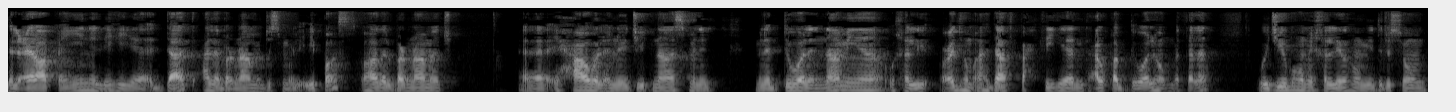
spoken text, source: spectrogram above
للعراقيين اللي هي الدات على برنامج اسمه الإيبوس. وهذا البرنامج آه، يحاول إنه يجيب ناس من من الدول النامية ويخلي وعندهم أهداف بحثية متعلقة بدولهم مثلا ويجيبهم يخليهم يدرسون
